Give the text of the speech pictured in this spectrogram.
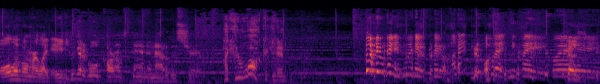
all of them are like We get a gold card. I'm standing out of this chair. I can walk again. Wait, wait, wait, wait, what? Wait, wait, wait.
